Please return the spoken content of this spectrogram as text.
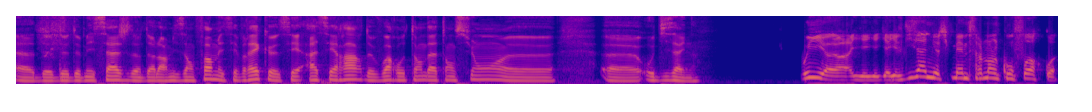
euh, de, de, messages dans leur mise en forme. Et c'est vrai que c'est assez rare de voir autant d'attention euh, euh, au design. Oui, il y, a le design, mais aussi même seulement le confort. Quoi.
